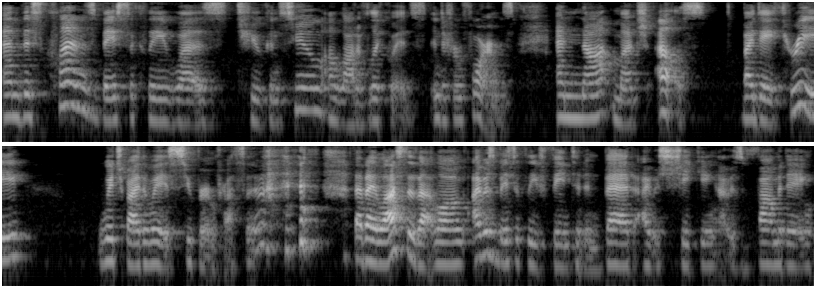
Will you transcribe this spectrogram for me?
And this cleanse basically was to consume a lot of liquids in different forms and not much else. By day three, which by the way is super impressive that I lasted that long. I was basically fainted in bed. I was shaking. I was vomiting.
